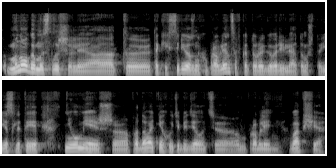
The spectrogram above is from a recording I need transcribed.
Много мы слышали от э, таких серьезных управленцев, которые говорили о том, что если ты не умеешь э, продавать, нехуй тебе делать э, в управлении вообще.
